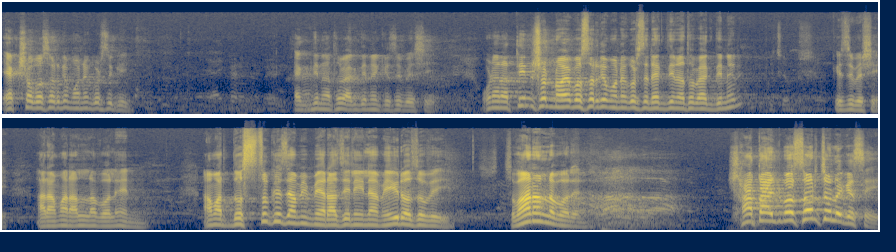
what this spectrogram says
একশো বছরকে মনে করছে কি? একদিন অথবা একদিনের কিছু বেশি। ওনারা তিনশো নয় বছরকে মনে করছেন একদিন অথবা একদিনের কিছু বেশি। আর আমার আল্লাহ বলেন, আমার দোস্তকে যে আমি মেরাজে নিলাম এই রজবে সোহান আল্লাহ বলেন। সাতাশ বছর চলে গেছে।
